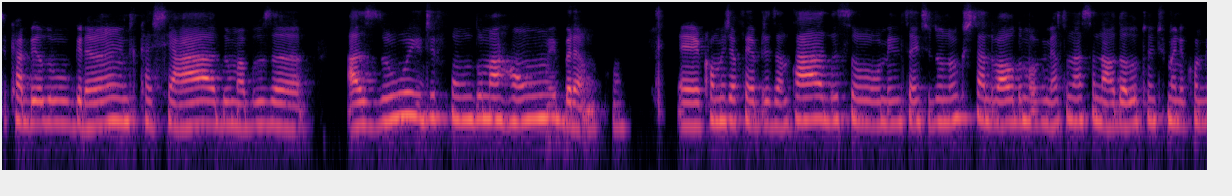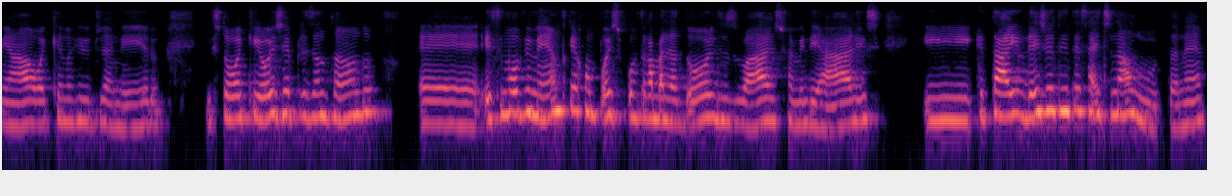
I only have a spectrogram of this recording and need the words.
de cabelo grande, cacheado, uma blusa azul e de fundo marrom e branco. É, como já foi apresentado, sou militante do Núcleo Estadual do Movimento Nacional da Luta Antimanicomial aqui no Rio de Janeiro. Estou aqui hoje representando é, esse movimento que é composto por trabalhadores, usuários, familiares e que está aí desde 87 na luta, né?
